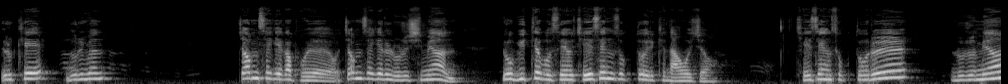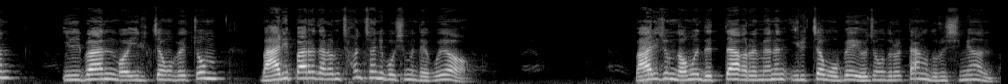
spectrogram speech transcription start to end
이렇게 누르면 점세 개가 보여요. 점세 개를 누르시면 요 밑에 보세요. 재생 속도 이렇게 나오죠. 재생 속도를 누르면 일반 뭐 1.5배 좀 말이 빠르다 그러면 천천히 보시면 되고요. 말이 좀 너무 늦다 그러면은 1.5배 요 정도를 딱 누르시면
